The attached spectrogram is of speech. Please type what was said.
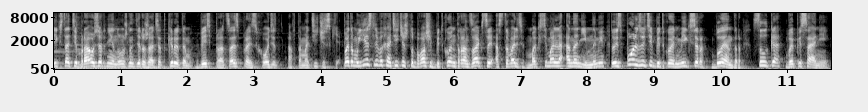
И, кстати, браузер не нужно держать открытым, весь процесс происходит автоматически. Поэтому, если вы хотите, чтобы ваши биткоин-транзакции оставались максимально анонимными, то используйте биткоин миксер Blender, ссылка в описании.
